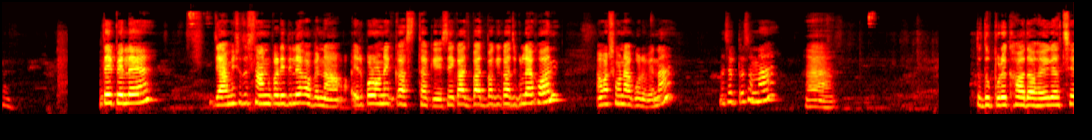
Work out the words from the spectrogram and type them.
বুঝতে পেলে যে আমি শুধু স্নান করে দিলে হবে না এরপর অনেক কাজ থাকে। সেই কাজ বাদ বাকি কাজগুলো এখন আমার সোনা করবে না? না ছোট্ট সোনা? হ্যাঁ। তো দুপুরে খাওয়া দাওয়া হয়ে গেছে,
